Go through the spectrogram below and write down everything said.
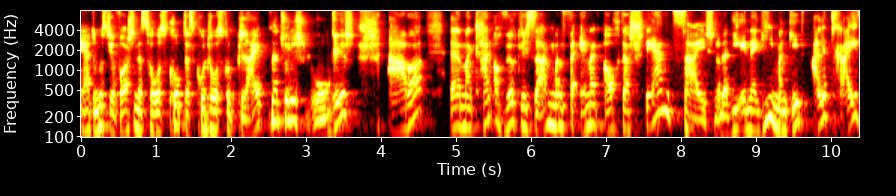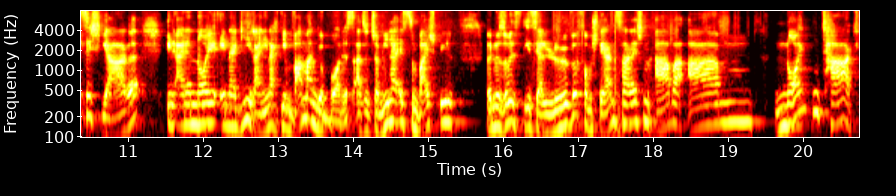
Ja, du musst dir vorstellen, das Horoskop, das Grundhoroskop bleibt natürlich logisch, aber äh, man kann auch wirklich sagen, man verändert auch das Sternzeichen oder die Energie. Man geht alle 30 Jahre in eine neue Energie rein, je nachdem, wann man geboren ist. Also Jamila ist zum Beispiel, wenn du so willst, die ist ja Löwe vom Sternzeichen, aber am neunten Tag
